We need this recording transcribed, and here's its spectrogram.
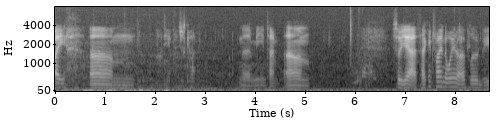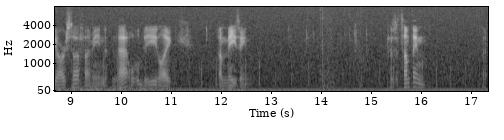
Bye. Um. Oh damn! I just got in the meantime. Um. So yeah, if I can find a way to upload VR stuff, I mean that will be like amazing. Cause it's something. That,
